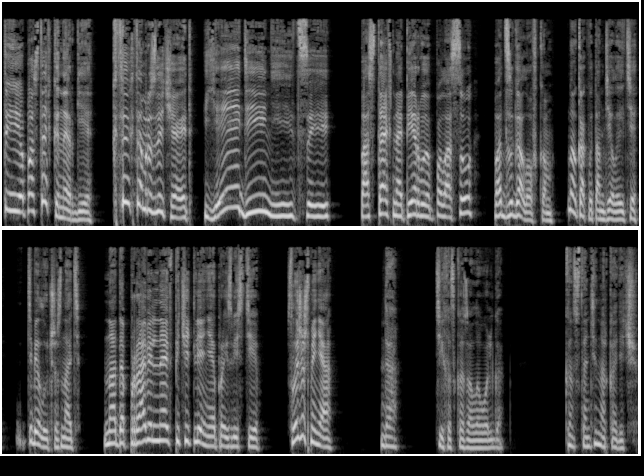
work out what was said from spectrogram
Ты ее поставь к энергии. Кто их там различает? Единицы. Поставь на первую полосу под заголовком. Ну, как вы там делаете? Тебе лучше знать. Надо правильное впечатление произвести. Слышишь меня?» «Да», — тихо сказала Ольга. «Константин Аркадьевич,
